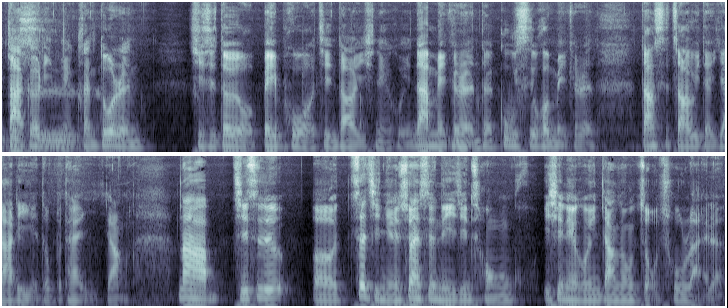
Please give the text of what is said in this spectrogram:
大哥里面，很多人其实都有被迫进到异性恋婚姻。那每个人的故事或每个人当时遭遇的压力也都不太一样。那其实呃这几年算是你已经从异性恋婚姻当中走出来了。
